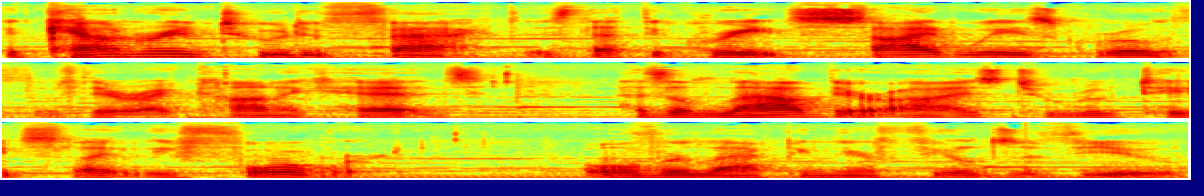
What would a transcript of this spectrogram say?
The counterintuitive fact is that the great sideways growth of their iconic heads has allowed their eyes to rotate slightly forward, overlapping their fields of view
